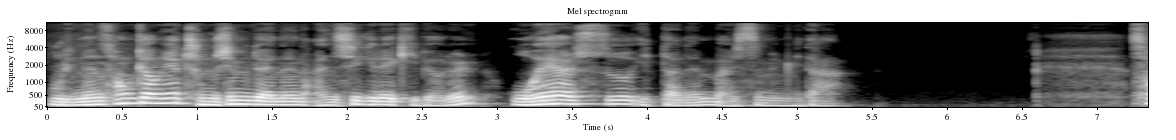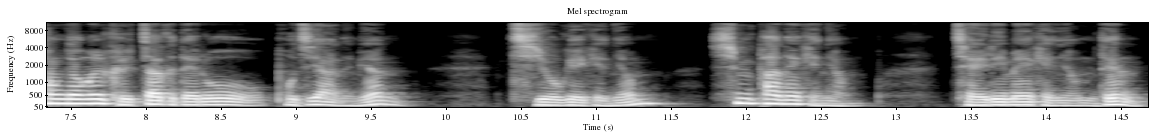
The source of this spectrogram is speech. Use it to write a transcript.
우리는 성경에 중심되는 안식일의 기별을 오해할 수 있다는 말씀입니다. 성경을 글자 그대로 보지 않으면 지옥의 개념, 심판의 개념, 재림의 개념 등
